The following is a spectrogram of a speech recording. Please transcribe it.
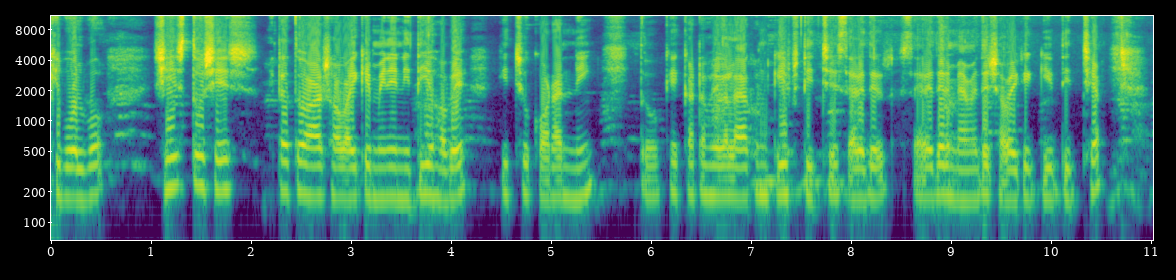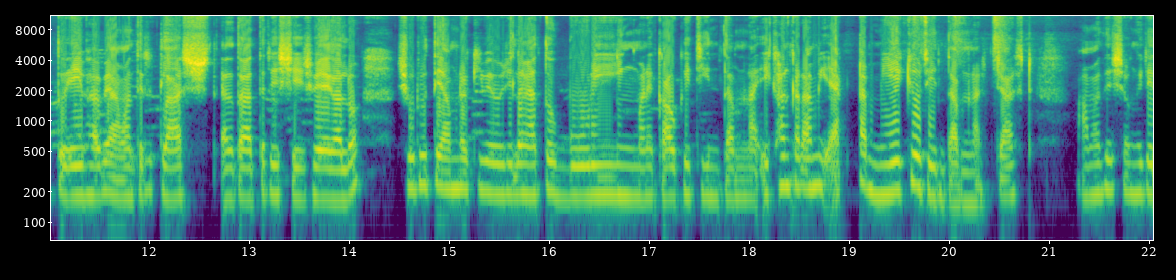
কি বলব? শেষ তো শেষ। এটা তো আর সবাইকে মেনে নিতেই হবে, কিছু করার নেই। তো কেক কাটা হয়ে গেল, এখন গিফট দিচ্ছে স্যারেদের স্যারেদের, ম্যামেদের সবাইকে গিফট দিচ্ছে। তো এইভাবে আমাদের ক্লাস এত তাড়াতাড়ি শেষ হয়ে গেল। শুরুতে আমরা কি ভেবেছিলাম, এত বোরিং মানে কাউকে চিনতাম না। এখানকার আমি একটা মেয়েকেও চিনতাম না জাস্ট আমাদের সঙ্গে যে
